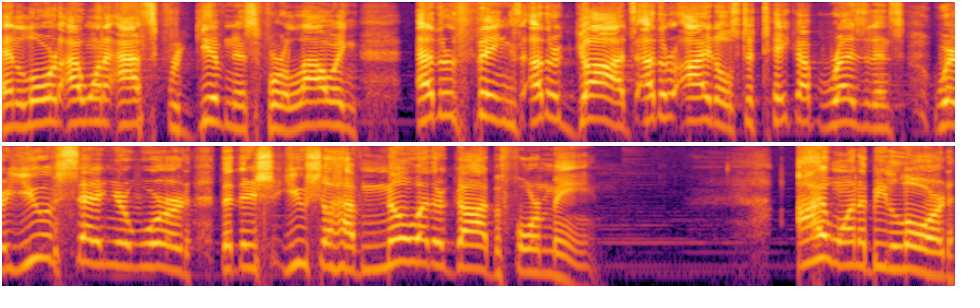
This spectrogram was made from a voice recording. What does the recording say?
And Lord, I want to ask forgiveness for allowing other things, other gods, other idols to take up residence where you have said in your word that sh- you shall have no other God before me. I want to be Lord,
